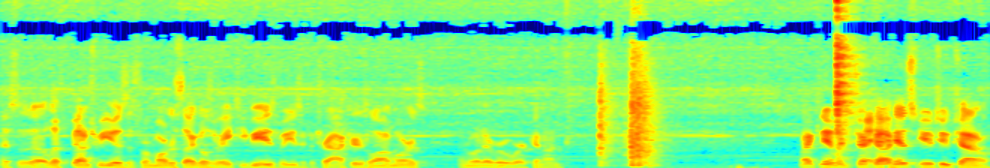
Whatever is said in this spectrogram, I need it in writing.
This is a lift bench we use. It's for motorcycles or ATVs. We use it for tractors, lawnmowers, and whatever we're working on. Mike Newman, check hey, out hey. his YouTube channel.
